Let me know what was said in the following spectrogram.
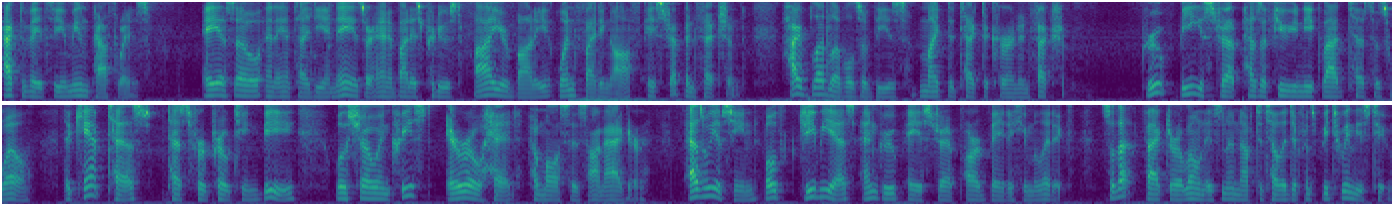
activates the immune pathways. ASO and anti-DNase are antibodies produced by your body when fighting off a strep infection. High blood levels of these might detect a current infection. Group B strep has a few unique lab tests as well. The CAMP test, test for protein B, will show increased arrowhead hemolysis on agar. As we have seen, both GBS and group A strep are beta hemolytic so that factor alone isn't enough to tell the difference between these two.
